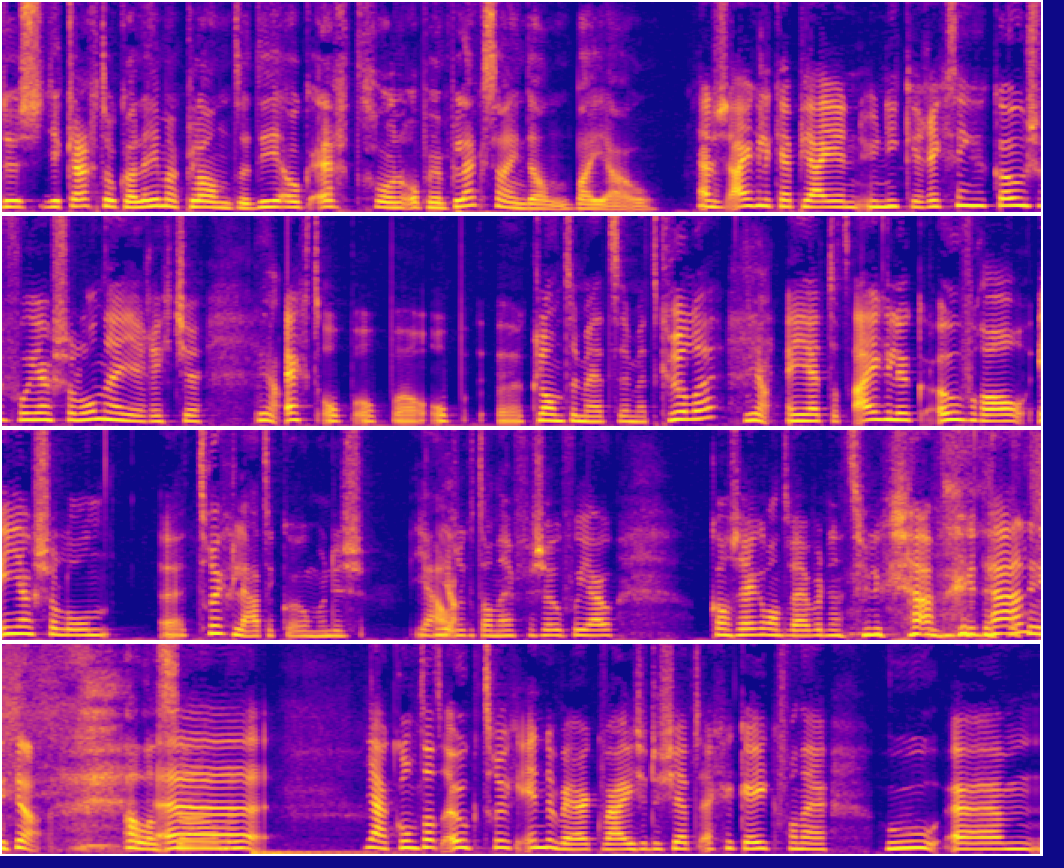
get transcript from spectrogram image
Dus je krijgt ook alleen maar klanten die ook echt gewoon op hun plek zijn dan bij jou. Ja, dus eigenlijk heb jij een unieke richting gekozen voor jouw salon. Hè? Je richt je Ja. echt op, op, eh, op eh, klanten met, eh, met krullen. Ja. En je hebt dat eigenlijk overal in jouw salon terug laten komen. Dus ja, als Ja. ik het dan even zo voor jou kan zeggen, want we hebben het natuurlijk samen gedaan. ja, alles samen. Ja, komt dat ook terug in de werkwijze? Dus je hebt echt gekeken van hoe ehm,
